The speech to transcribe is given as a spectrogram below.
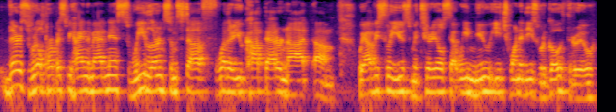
there's real purpose behind the madness. We learned some stuff, whether you caught that or not. Um, we obviously used materials that we knew each one of these would go through.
